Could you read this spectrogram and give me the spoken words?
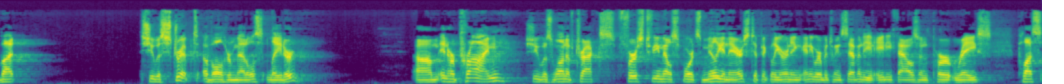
But she was stripped of all her medals later. Um, in her prime, she was one of track's first female sports millionaires, typically earning anywhere between seventy and eighty thousand per race, plus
